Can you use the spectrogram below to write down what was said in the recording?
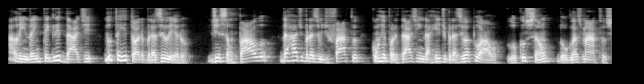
além da integridade do território brasileiro. De São Paulo, da Rádio Brasil de Fato, com reportagem da Rede Brasil Atual. Locução: Douglas Matos.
